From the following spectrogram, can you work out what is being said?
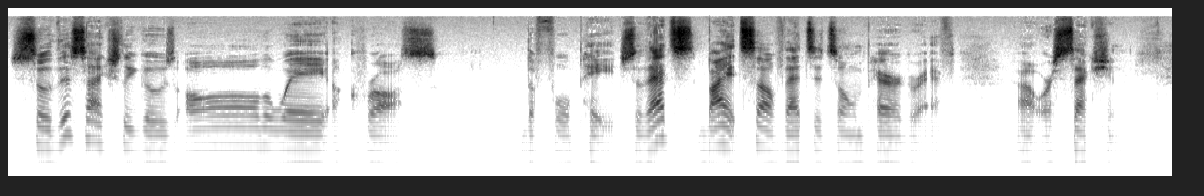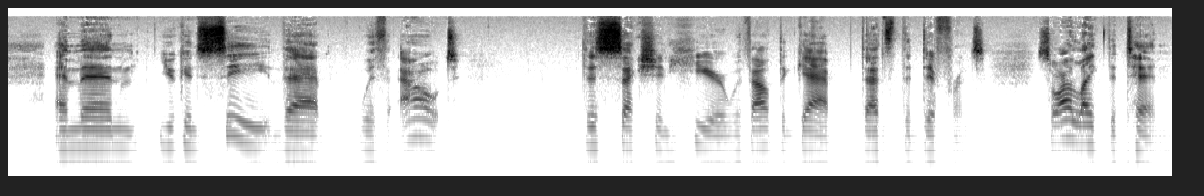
So this actually goes all the way across the full page. So that's by itself that's its own paragraph uh, or section. And then you can see that without this section here without the gap that's the difference. So I like the 10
